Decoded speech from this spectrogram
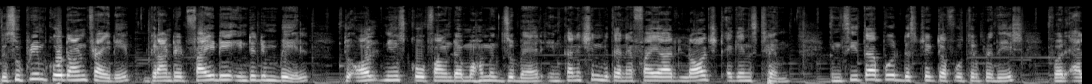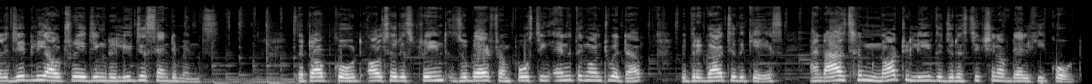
The Supreme Court on Friday granted five day interim bail to Alt News co founder Mohammed Zubair in connection with an FIR lodged against him in Sitapur district of Uttar Pradesh for allegedly outraging religious sentiments. The top court also restrained Zubair from posting anything on Twitter with regard to the case and asked him not to leave the jurisdiction of Delhi court.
